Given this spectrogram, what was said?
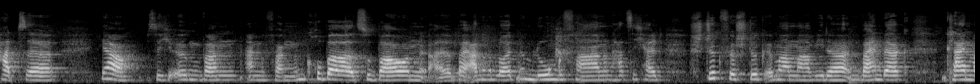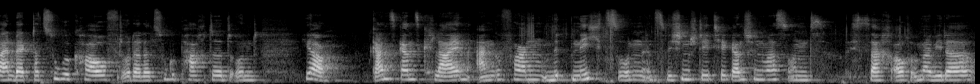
hat äh, ja, sich irgendwann angefangen, einen Grubber zu bauen, äh, bei anderen Leuten im Lohn gefahren und hat sich halt Stück für Stück immer mal wieder einen Weinberg, einen kleinen Weinberg dazu gekauft oder dazu gepachtet und ja, ganz, ganz klein angefangen mit nichts und inzwischen steht hier ganz schön was und ich sage auch immer wieder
